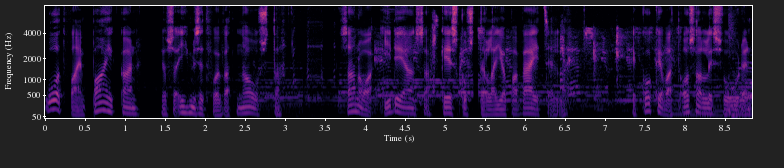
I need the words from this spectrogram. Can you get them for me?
Luot vain paikan, jossa ihmiset voivat nousta sanoa ideansa, keskustella, jopa väitellä. He kokevat osallisuuden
